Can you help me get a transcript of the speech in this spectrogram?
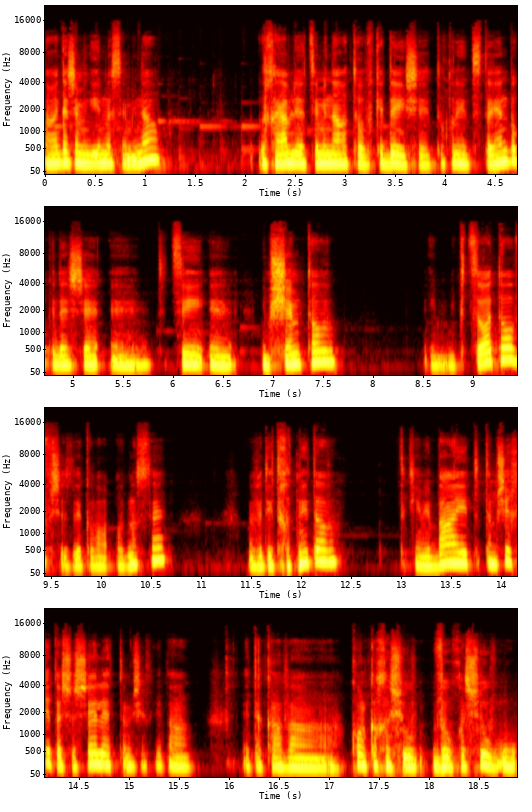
ברגע שמגיעים לסמינר, זה חייב להיות סמינר טוב כדי שתוכלי להצטיין בו, כדי שתצאי אה, עם שם טוב, עם מקצוע טוב, שזה כבר עוד נושא, ותתחתני טוב, תקימי בית, תמשיכי את השושלת, תמשיכי את ה... את הקו הכל כך חשוב, והוא חשוב, הוא,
